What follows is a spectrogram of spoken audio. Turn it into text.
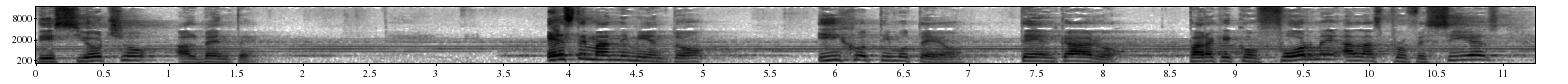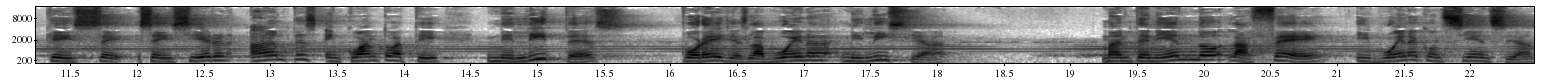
18 al 20. Este mandamiento, hijo Timoteo, te encargo para que conforme a las profecías que se, se hicieron antes en cuanto a ti, milites por ellas la buena milicia, manteniendo la fe y buena conciencia,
